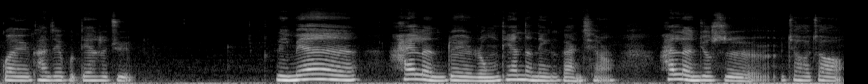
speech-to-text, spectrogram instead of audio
关于看这部电视剧，里面 Helen 对荣天的那个感情，Helen 就是叫叫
